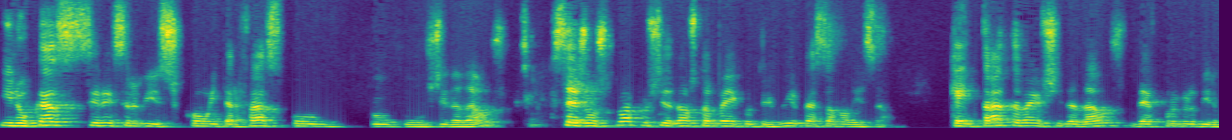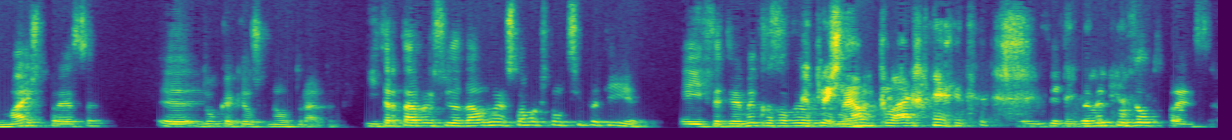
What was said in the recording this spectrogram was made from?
e, no caso de serem serviços com interface com, com, com os cidadãos, que sejam os próprios cidadãos também a contribuir para essa avaliação. Quem trata bem os cidadãos deve progredir mais depressa uh, do que aqueles que não o tratam. E tratar bem o cidadão não é só uma questão de simpatia, é efetivamente resolver o problema. Não, claro. É efetivamente fazê-lo depressa.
